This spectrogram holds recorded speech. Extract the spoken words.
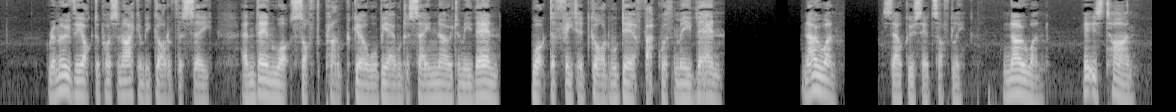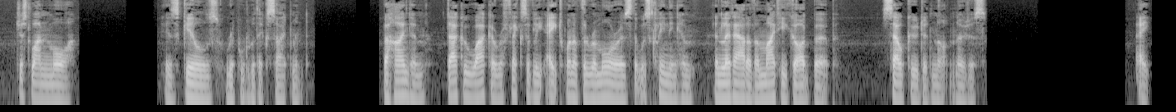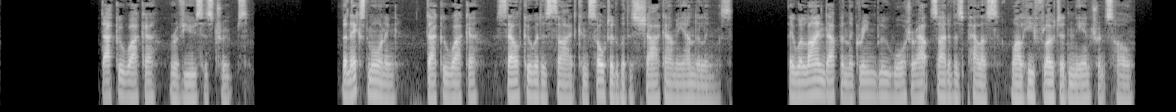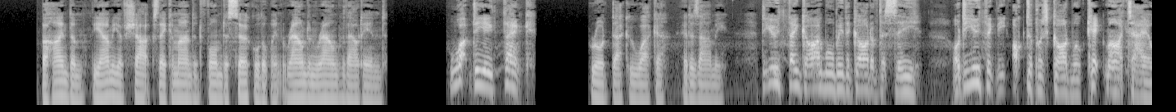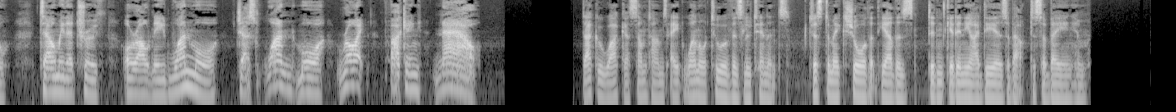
Remove the octopus and I can be god of the sea. And then what soft plump girl will be able to say no to me then? What defeated god will dare fuck with me then? No one, Selku said softly. No one. It is time. Just one more. His gills rippled with excitement. Behind him, Dakuwaka reflexively ate one of the remoras that was cleaning him and let out of a mighty god burp. Selku did not notice. 8. Dakuwaka reviews his troops. The next morning, Dakuwaka, Selku at his side, consulted with his shark army underlings. They were lined up in the green-blue water outside of his palace, while he floated in the entrance hole. Behind them, the army of sharks they commanded formed a circle that went round and round without end. What do you think? roared Dakuwaka at his army. Do you think I will be the god of the sea? Or do you think the octopus god will kick my tail? Tell me the truth, or I'll need one more, just one more, right fucking now. Dakuwaka sometimes ate one or two of his lieutenants, just to make sure that the others didn't get any ideas about disobeying him.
